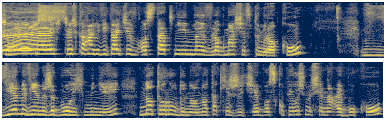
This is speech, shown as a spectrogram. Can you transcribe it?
Cześć! Cześć kochani, witajcie w ostatnim vlogmasie w tym roku. Wiemy, wiemy, że było ich mniej. No trudno, no takie życie, bo skupiłyśmy się na e-booku.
